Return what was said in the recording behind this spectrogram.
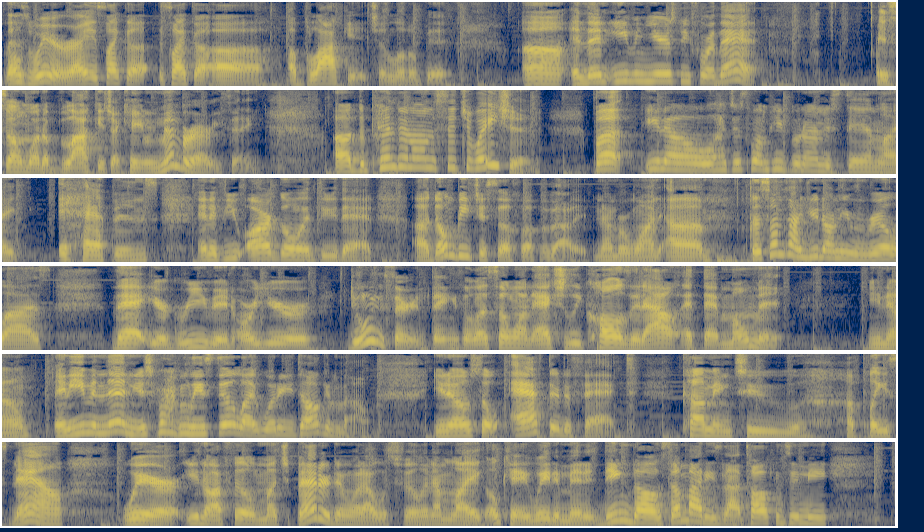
That's weird, right? It's like a it's like a a, a blockage a little bit. Uh, and then even years before that, it's somewhat a blockage. I can't remember everything, uh, depending on the situation. But you know, I just want people to understand, like it happens. And if you are going through that, uh, don't beat yourself up about it. Number one, because um, sometimes you don't even realize that you're grieving or you're doing certain things unless someone actually calls it out at that moment, you know? And even then, you're probably still like, what are you talking about? You know, so after the fact, coming to a place now where you know I feel much better than what I was feeling. I'm like, okay, wait a minute, ding dong, somebody's not talking to me.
